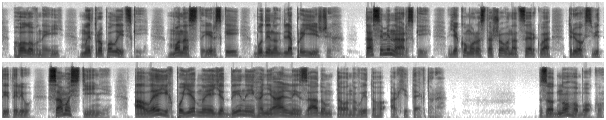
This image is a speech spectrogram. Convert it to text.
– головний, митрополитський, монастирський, будинок для приїжджих, та семінарський, в якому розташована церква трьох святителів, самостійні, але їх поєднує єдиний геніальний задум талановитого архітектора. З одного боку,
